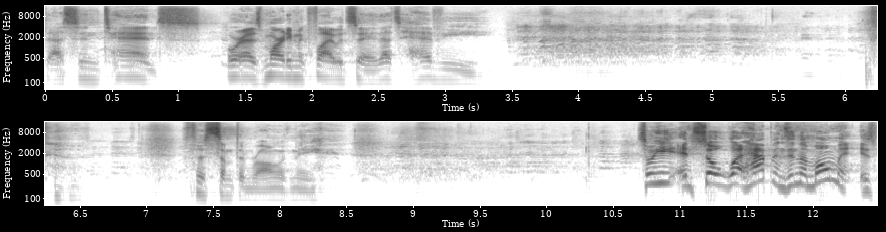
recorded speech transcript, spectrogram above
that's intense. Or as Marty McFly would say, that's heavy. There's something wrong with me. So he, and so what happens in the moment is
